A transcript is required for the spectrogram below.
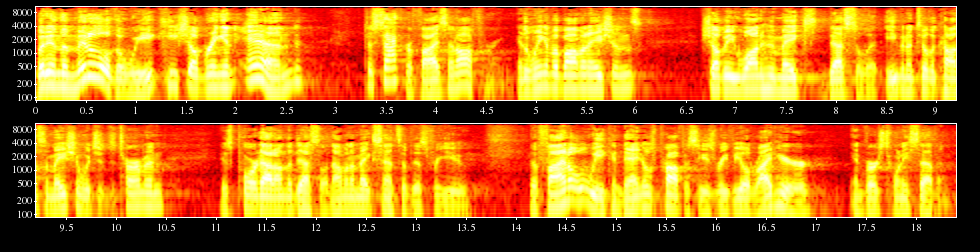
But in the middle of the week, he shall bring an end to sacrifice and offering. And the wing of abominations shall be one who makes desolate, even until the consummation which is determined is poured out on the desolate. And I'm going to make sense of this for you. The final week in Daniel's prophecy is revealed right here in verse 27.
